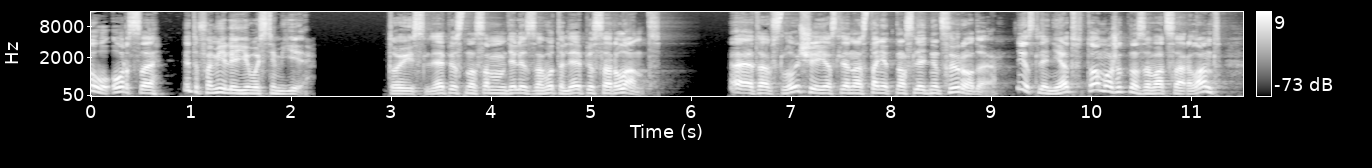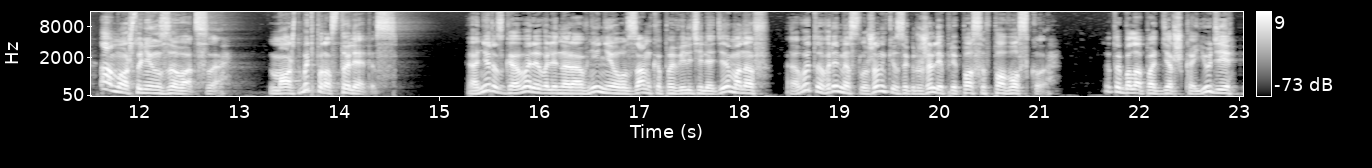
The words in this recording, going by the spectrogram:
а у Орса – это фамилия его семьи. То есть Ляпис на самом деле зовут Ляпис Орланд. Это в случае, если она станет наследницей рода. Если нет, то может называться Орланд, а может и не называться. Может быть просто Ляпис. Они разговаривали на равнине у замка Повелителя Демонов, а в это время служанки загружали припасы в повозку. Это была поддержка Юди,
